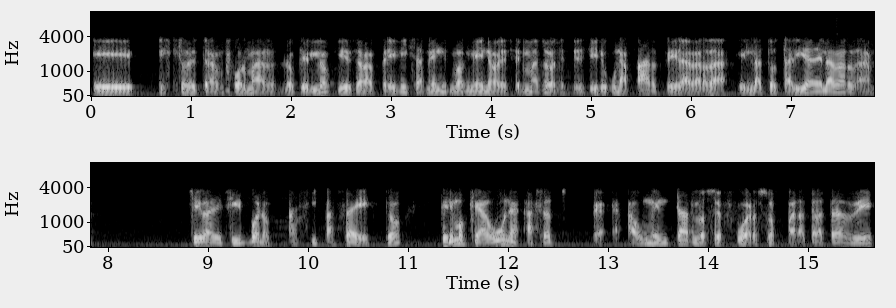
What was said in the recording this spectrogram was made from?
eh, esto de transformar lo que Locke llama premisas menores en mayores, es decir, una parte de la verdad en la totalidad de la verdad, lleva a decir, bueno, si pasa esto, tenemos que aún hacer, aumentar los esfuerzos para tratar de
